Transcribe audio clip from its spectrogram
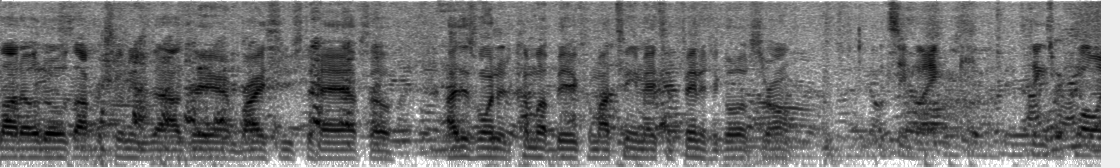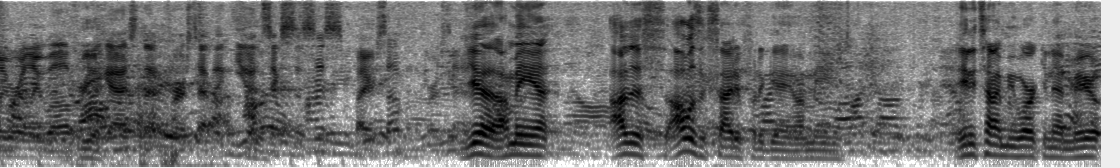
A lot of those opportunities that Isaiah and Bryce used to have, so I just wanted to come up big for my teammates and finish and go up strong. It seemed like things were flowing really well for you guys in that first half. You had six assists by yourself in the first half. Yeah, I mean, I just I was excited for the game. I mean, anytime you work in that middle,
